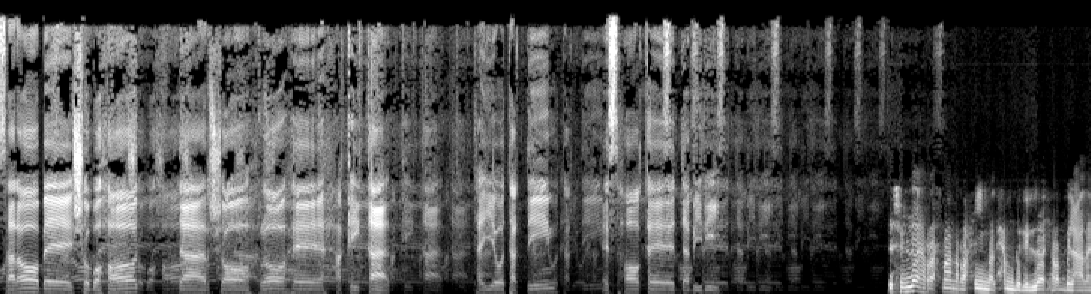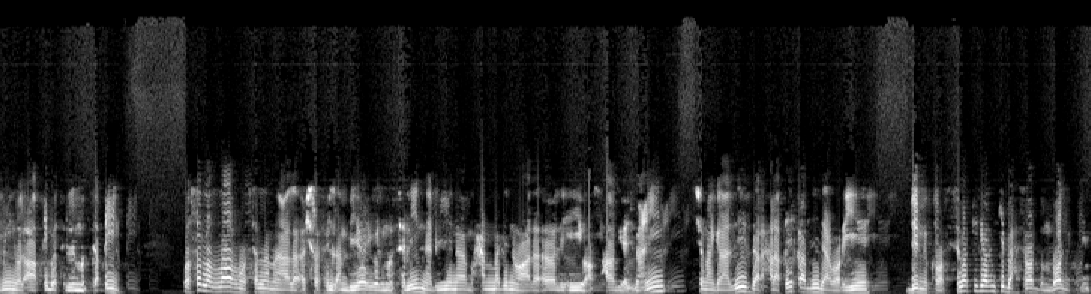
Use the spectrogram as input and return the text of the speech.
سراب شبهات در شاهراه حقیقت. تهیه و تقدیم اسحاق دبیری. بسم الله الرحمن الرحيم الحمد لله رب العالمين والعاقبة للمتقين وصلى الله وسلم على أشرف الأنبياء والمرسلين نبينا محمد وعلى آله وأصحابه أجمعين شنوندگان عزیز در حلقه قبلی درباره دموکراسی صحبت کردیم که بحث را دنبال می‌کنیم.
